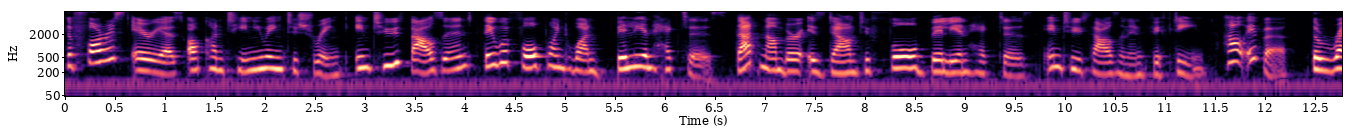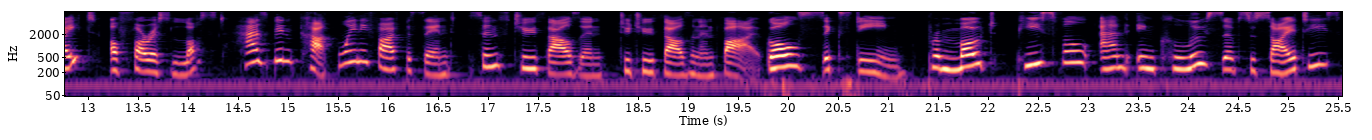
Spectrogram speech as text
The forest areas are continuing to shrink. In 2000, they were 4.1 billion hectares. That number is down to 4 billion hectares in 2015. However, the rate of forest lost has been cut 25% since 2000 to 2005. Goal 16 Promote peaceful and inclusive societies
